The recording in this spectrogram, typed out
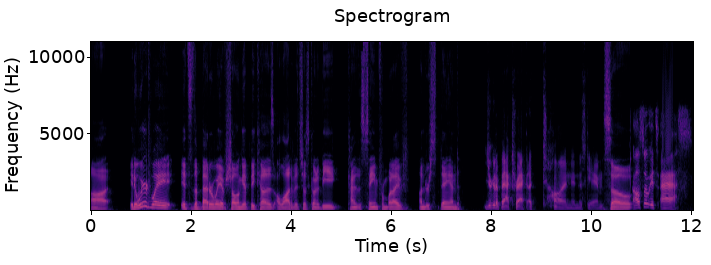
uh, in a weird way, it's the better way of showing it because a lot of it's just going to be kind of the same from what I've understand. You're gonna backtrack a ton in this game. So, Also, it's ass.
